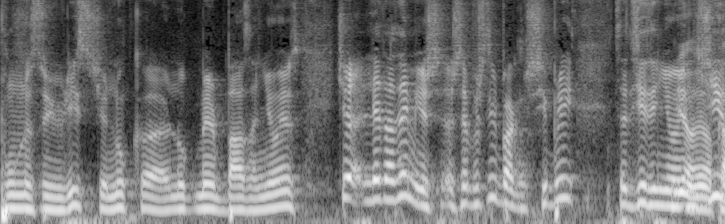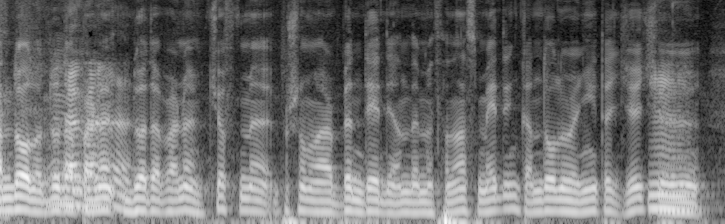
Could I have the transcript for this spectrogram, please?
punës së jurisë që nuk uh, nuk merr bazë njohjet, që le ta themi është është e vështirë pak në Shqipëri, se të gjithë njohin gjithë. Jo, jo, ka ndodhur, duhet ta pranojmë, duhet ta pranojmë, qoftë me për shembull Arben Dedjan dhe me Thanas Medin, ka ndodhur e njëjta gjë që mm.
